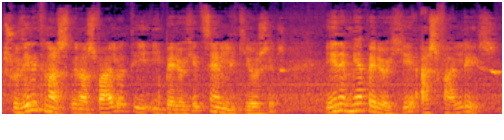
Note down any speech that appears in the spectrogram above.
σου δίνει την, ασφάλεια ότι η περιοχή της ενηλικίωσης είναι μια περιοχή ασφαλής.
